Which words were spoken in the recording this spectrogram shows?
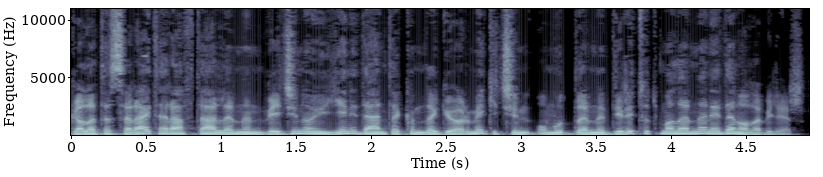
Galatasaray taraftarlarının Vecino'yu yeniden takımda görmek için umutlarını diri tutmalarına neden olabilir.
